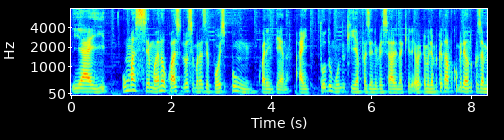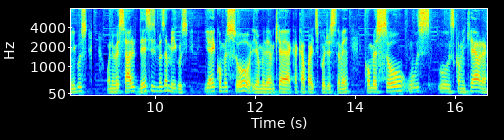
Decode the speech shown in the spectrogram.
e aí uma semana ou quase duas semanas depois, pum, quarentena. Aí todo mundo que ia fazer aniversário daquele. Eu, eu, me lembro que eu tava combinando com os amigos o aniversário desses meus amigos. E aí começou, e eu me lembro que a Kaká participou disso também, começou os, os como que é, né?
